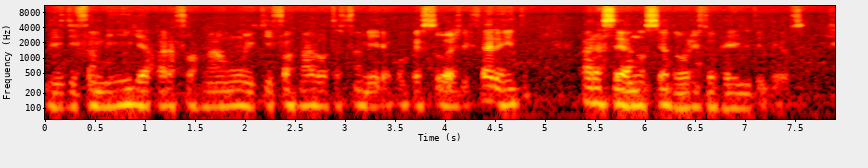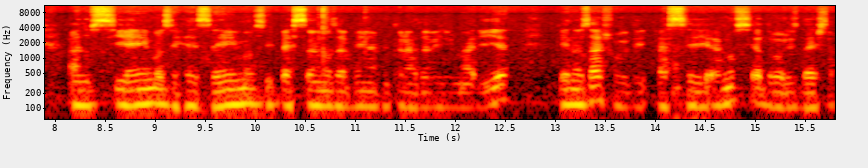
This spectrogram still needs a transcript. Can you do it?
de família para formar um e que formar outra família com pessoas diferentes para ser anunciadores do reino de Deus anunciemos e rezemos e peçamos a bem-aventurada Virgem Maria que nos ajude a ser anunciadores desta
